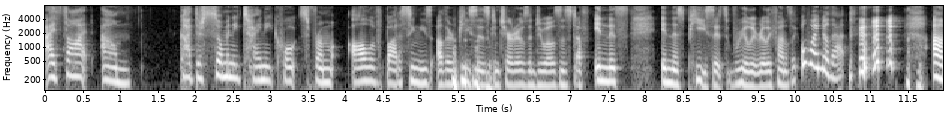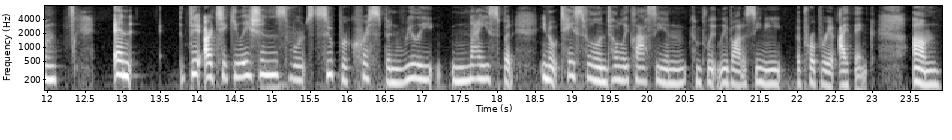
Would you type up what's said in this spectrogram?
I thought, um, God, there's so many tiny quotes from all of Bottesini's other pieces, concertos and duos and stuff in this in this piece. It's really really fun. It's like, oh, I know that. um, and the articulations were super crisp and really nice, but you know, tasteful and totally classy and completely Bottesini appropriate. I think. Um,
